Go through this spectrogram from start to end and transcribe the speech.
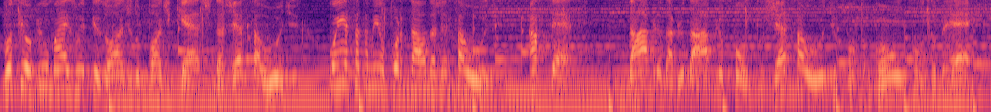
Você ouviu mais um episódio do podcast da G Saúde. Conheça também o portal da G Saúde. Acesse www.gsaude.com.br.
